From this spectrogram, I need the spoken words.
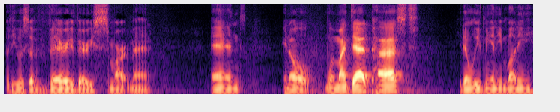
but he was a very, very smart man. And, you know, when my dad passed, he didn't leave me any money.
